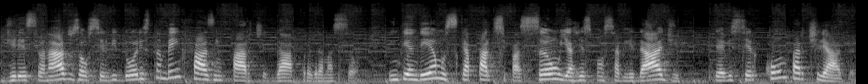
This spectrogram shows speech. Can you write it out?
direcionados aos servidores também fazem parte da programação. Entendemos que a participação e a responsabilidade deve ser compartilhada.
